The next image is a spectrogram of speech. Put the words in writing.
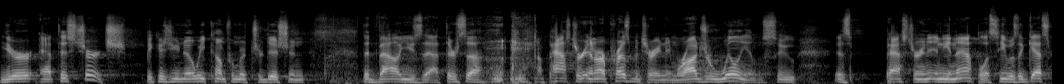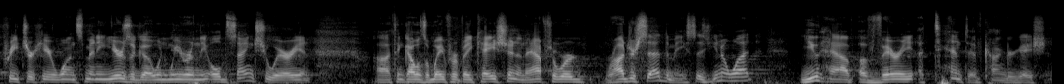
you're at this church, because you know we come from a tradition that values that. There's a, a pastor in our presbytery named Roger Williams who is pastor in Indianapolis. He was a guest preacher here once many years ago when we were in the old sanctuary. And uh, I think I was away for vacation. And afterward, Roger said to me, he says, You know what? You have a very attentive congregation.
